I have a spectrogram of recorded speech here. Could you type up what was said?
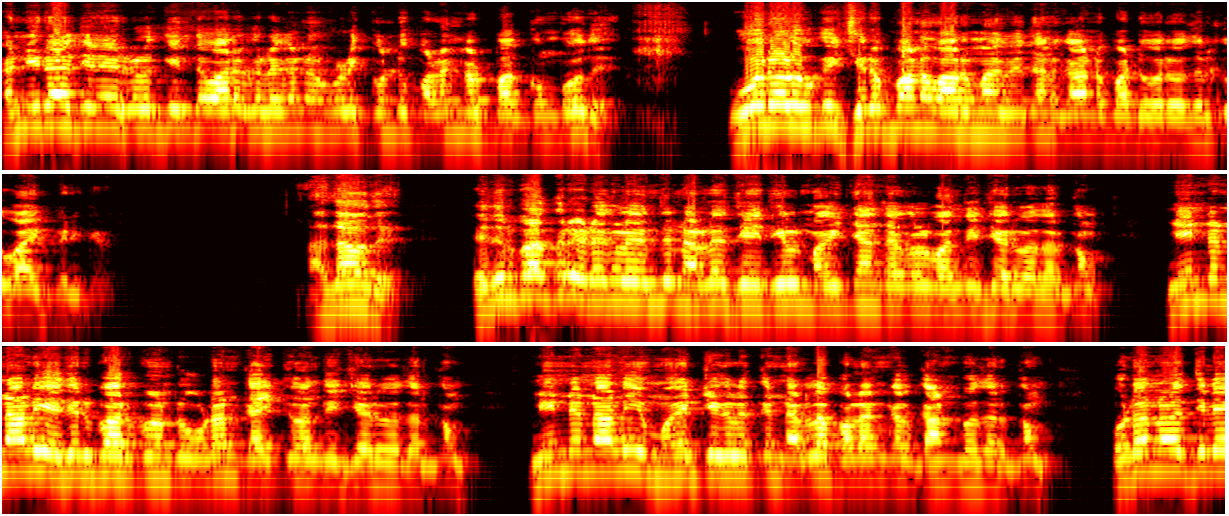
கன்னிராசினியர்களுக்கு இந்த வார கிரகணங்களை கொண்டு பலன்கள் பார்க்கும்போது ஓரளவுக்கு சிறப்பான வாரமாகவே தான் காணப்பட்டு வருவதற்கு வாய்ப்பு இருக்கிறது. அதாவது எதிர்பார்க்குற இடங்களிலிருந்து நல்ல செய்திகள் மகிழ்ச்சியான தகவல் வந்து சேருவதற்கும் நீண்ட நாள் எதிர்பார்ப்பு ஒன்று உடன் கைக்கு வந்து சேருவதற்கும் நீண்ட நாளைய முயற்சிகளுக்கு நல்ல பலன்கள் காண்பதற்கும் உடல்நலத்திலே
